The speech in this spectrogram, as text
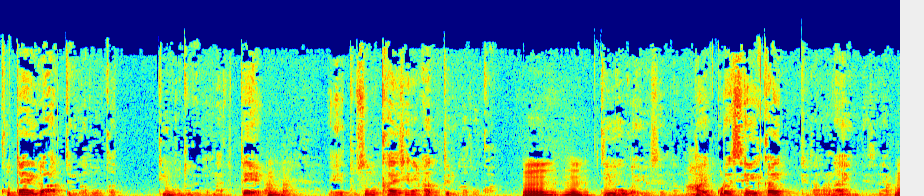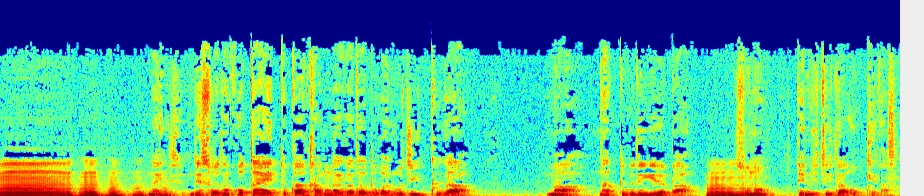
答えが合ってるかどうかっていうことではなくて、えー、とその会社に合ってるかどうかうんうんっていう方が優先なので、はいこれは正解っていうのがないんですね、うんうんうんうんないんですよ。でその答えとか考え方とかロジックがまあ納得できれば、ん。その点については OK 出す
